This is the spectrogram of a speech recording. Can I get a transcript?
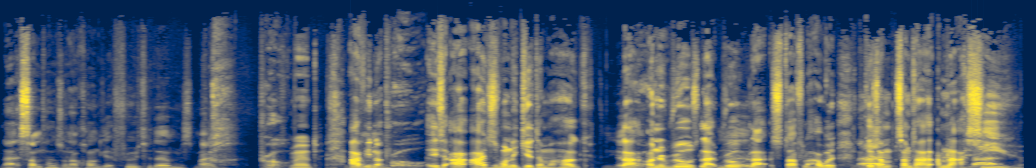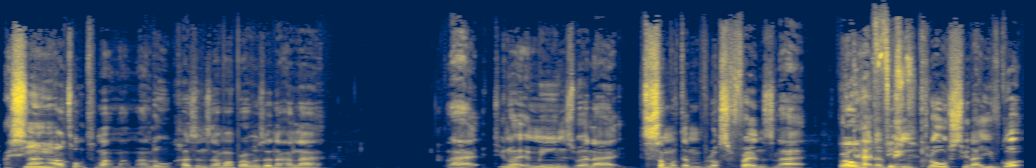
like sometimes when I can't get through to them, it's mad. Bro. mad I've you know Bro. it's, I, I just want to give them a hug Yeah. like on the real like real Yeah. like stuff like I want because I'm sometimes I'm like I Like- see you I see Like, you I'll talk to my, my, my little cousins and my brothers and that, and like, like, do you know what it means? Where like some of them have lost friends, like, Bro, that they've been close to. Like, you've got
